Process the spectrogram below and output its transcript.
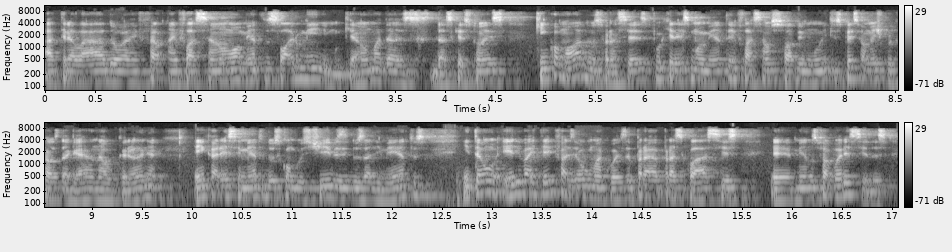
atrelado à inflação ao aumento do salário mínimo, que é uma das, das questões que incomodam os franceses, porque nesse momento a inflação sobe muito, especialmente por causa da guerra na Ucrânia, encarecimento dos combustíveis e dos alimentos. Então, ele vai ter que fazer alguma coisa para as classes é, menos favorecidas.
